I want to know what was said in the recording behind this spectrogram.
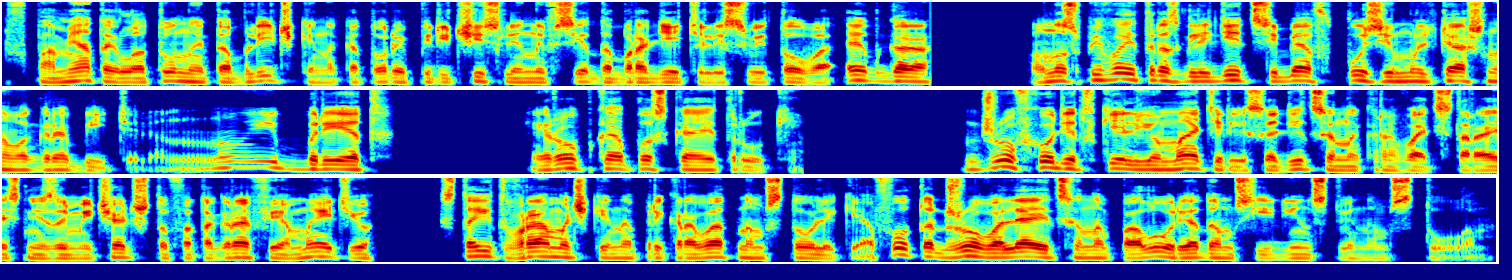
В помятой латунной табличке, на которой перечислены все добродетели святого Эдгара, он успевает разглядеть себя в позе мультяшного грабителя. Ну и бред и робко опускает руки. Джо входит в келью матери и садится на кровать, стараясь не замечать, что фотография Мэтью стоит в рамочке на прикроватном столике, а фото Джо валяется на полу рядом с единственным стулом.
